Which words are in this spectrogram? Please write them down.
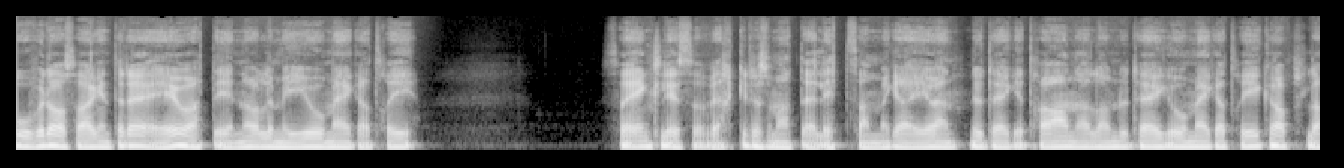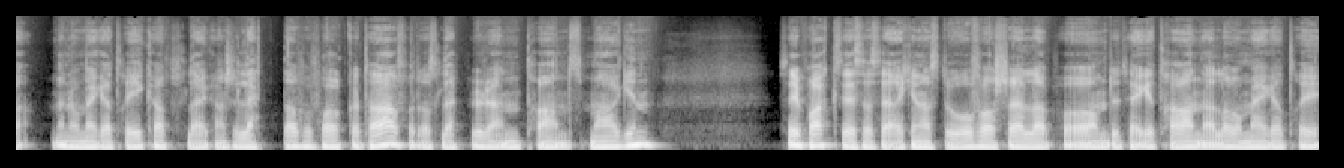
hovedårsaken til det er jo at det inneholder mye omega-3. Så egentlig så virker det som at det er litt samme greie, enten du tar tran eller om du tar omega-3-kapsler, men omega-3-kapsler er kanskje lettere for folk å ta, for da slipper du den transmagen. Så i praksis så ser jeg ikke noen store forskjeller på om du tar tran eller omega-3.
